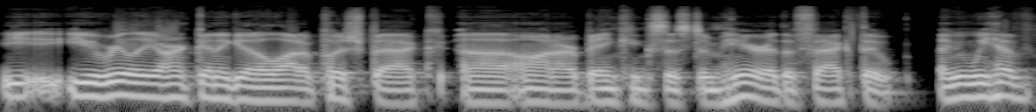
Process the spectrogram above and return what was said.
you really aren't going to get a lot of pushback uh, on our banking system here. The fact that I mean, we have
